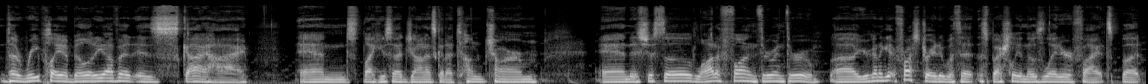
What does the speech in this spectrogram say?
the replayability of it is sky high, and like you said, John, it's got a ton of charm, and it's just a lot of fun through and through. Uh, you're going to get frustrated with it, especially in those later fights, but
